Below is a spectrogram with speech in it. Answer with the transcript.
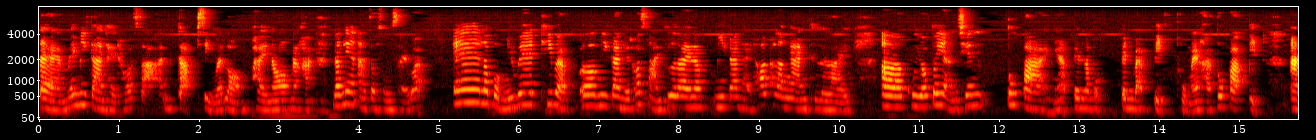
แต่ไม่มีการถ่ายทอดสารกับสิ่งแวดล้อมภายนอกนะคะ นักเรียนอาจจะสงสัยว่าเออระบบนิเวศที่แบบเออมีการถ่ายทอดสารคืออะไรแล้วมีการถ่ายทอดพลังงานคืออะไรเอ่อครูยกตัวอย่างเช่น ตู้ปลาอย่างเงี้ยเป็นระบบเป็นแบบปิดถูกไหมคะตู้ปลาปิดอะ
